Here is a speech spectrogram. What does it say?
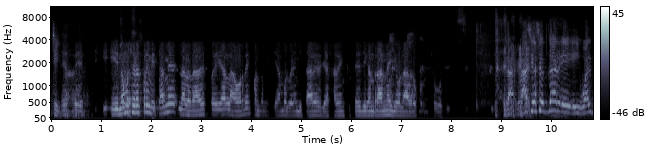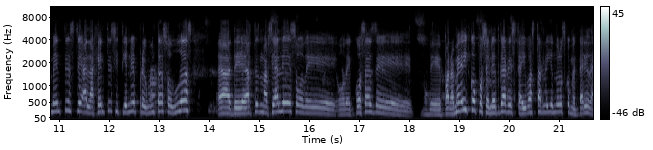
Sí. Este, y, no, muchas gracias por invitarme. La verdad, estoy a la orden cuando me quieran volver a invitar. Ya saben que ustedes digan rana y yo ladro con mucho gusto. Gracias, Edgar. E, e igualmente, este, a la gente, si tiene preguntas o dudas, Ah, de artes marciales o de, o de cosas de, de, paramédico, pues el Edgar está ahí va a estar leyendo los comentarios de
